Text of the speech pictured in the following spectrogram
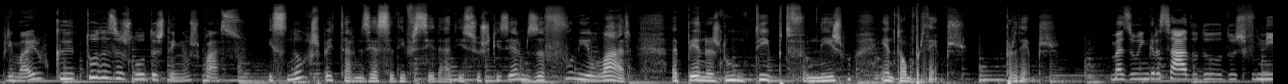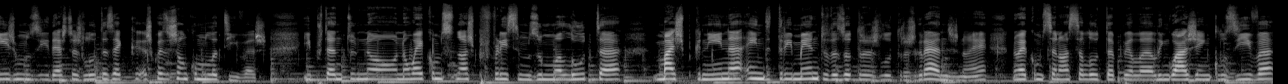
Primeiro, que todas as lutas tenham espaço. E se não respeitarmos essa diversidade e se os quisermos afunilar apenas num tipo de feminismo, então perdemos. Perdemos. Mas o engraçado do, dos feminismos e destas lutas é que as coisas são cumulativas e, portanto, não, não é como se nós preferíssemos uma luta mais pequenina em detrimento das outras lutas grandes, não é? Não é como se a nossa luta pela linguagem inclusiva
